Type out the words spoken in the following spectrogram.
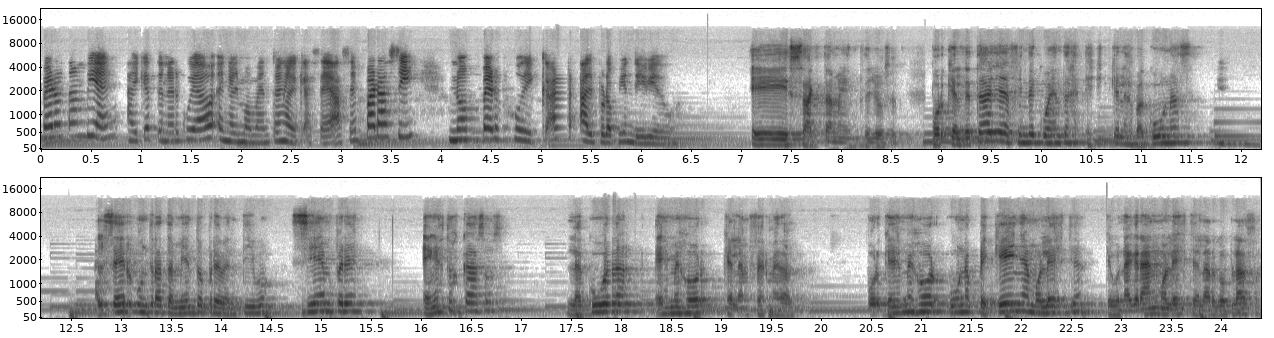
Pero también hay que tener cuidado en el momento en el que se hace para así no perjudicar al propio individuo. Exactamente, Joseph. Porque el detalle, a fin de cuentas, es que las vacunas, al ser un tratamiento preventivo, siempre, en estos casos, la cura es mejor que la enfermedad. Porque es mejor una pequeña molestia que una gran molestia a largo plazo.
